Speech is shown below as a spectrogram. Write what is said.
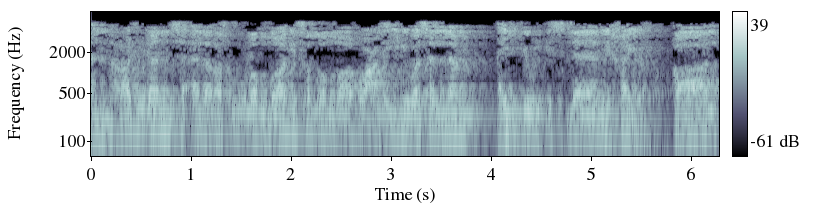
أن رجلا سأل رسول الله صلى الله عليه وسلم أي الإسلام خير؟ قال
